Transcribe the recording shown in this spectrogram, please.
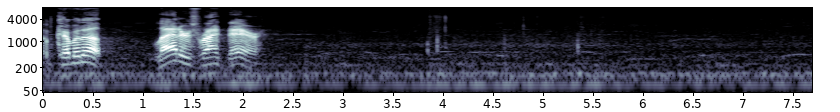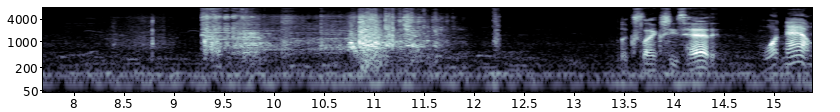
I'm coming up. Ladder's right there. Looks like she's had it. What now?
